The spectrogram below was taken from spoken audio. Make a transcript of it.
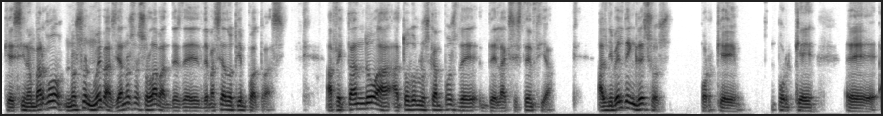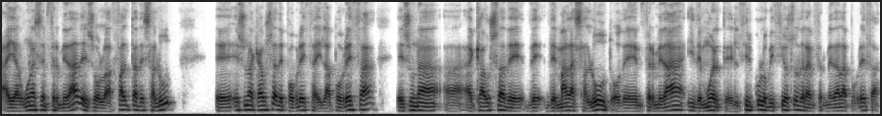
que, sin embargo, no son nuevas, ya nos asolaban desde demasiado tiempo atrás, afectando a, todos los campos de, la existencia. Al nivel de ingresos, porque, porque eh, hay algunas enfermedades o la falta de salud eh, es una causa de pobreza y la pobreza es una causa de, de, mala salud o de enfermedad y de muerte, el círculo vicioso de la enfermedad, la pobreza,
